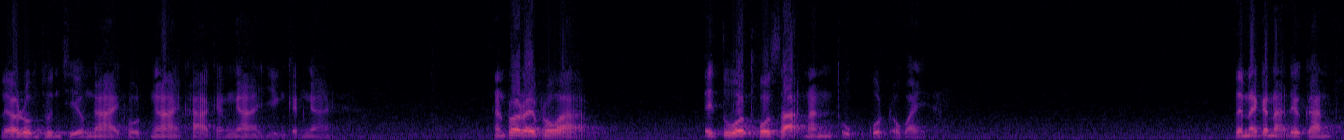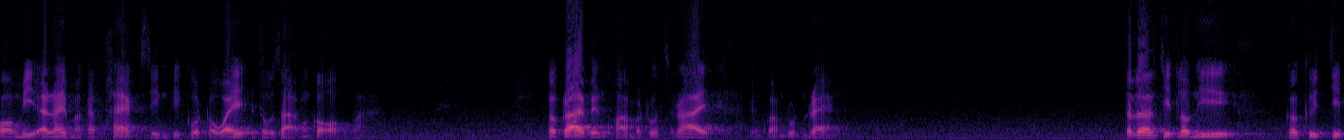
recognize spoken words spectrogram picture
แล้วอารมณ์ฉุนเฉียวง่ายโกรธง่ายฆ่ากันง่าย ยิงกันง่ายนั้นเพราะอะไรเพราะว่าไอ้ตัวโทสะนั้นถูกกดเอาไว้ แต่ในขณะเดียวกันพอมีอะไรมากระแทกสิ่งที่กดเอาไว้โทสะมันก็ออกมา ก็กลายเป็นความประทุษร้าย เป็นความรุนแรง แต่เรื่องจิตเหล่านี้ก็คือจิต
